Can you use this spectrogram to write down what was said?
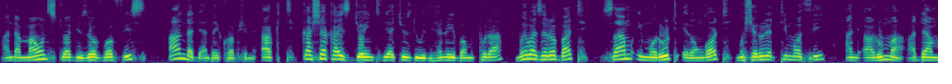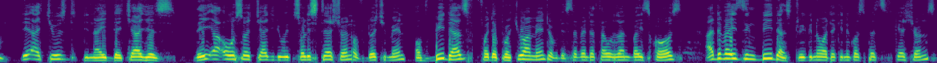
and amounts to abuse of office under the Anti-Corruption Act. Kashaka is jointly accused with Henry Bamtura, Mwebaze Robert, Sam Imorut Erongot, Musherure Timothy, and Aruma Adam. The accused denied the charges. They are also charged with solicitation of documents of bidders for the procurement of the 70,000 bicycles, advising bidders to ignore technical specifications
